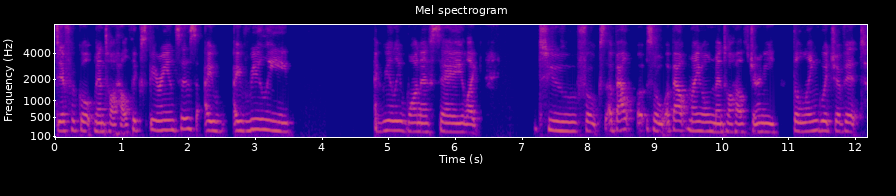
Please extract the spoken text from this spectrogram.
difficult mental health experiences. I i really i really want to say like to folks about so about my own mental health journey the language of it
